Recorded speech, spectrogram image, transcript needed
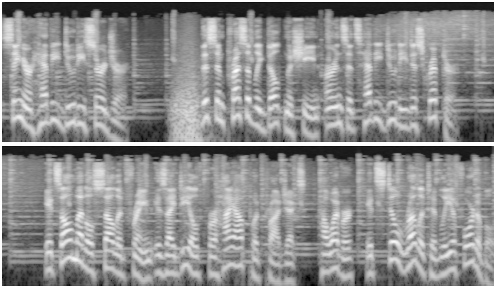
Singer Heavy Duty Serger. This impressively built machine earns its heavy-duty descriptor. Its all-metal solid frame is ideal for high-output projects, however, it's still relatively affordable.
